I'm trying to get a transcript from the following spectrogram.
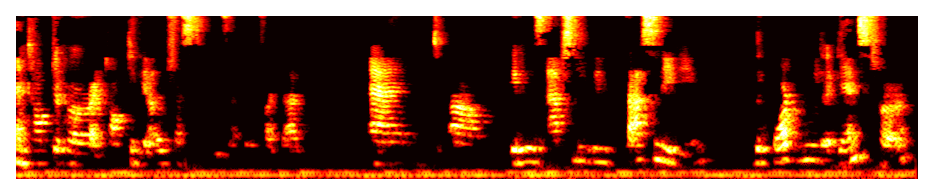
and talk to her. and talk to the other trustees and things like that. And um, it was absolutely fascinating. The court ruled against her,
